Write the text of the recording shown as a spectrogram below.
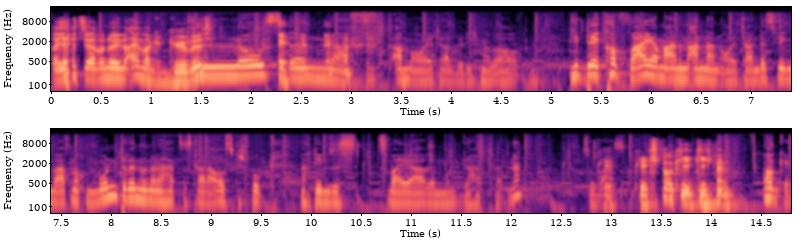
Weil hat sie einfach nur den Eimer gegöbelt. Close enough am Euter, würde ich mal behaupten. Die, der Kopf war ja mal an einem anderen Euter und deswegen war es noch im Mund drin und dann hat sie es gerade ausgespuckt, nachdem sie es zwei Jahre im Mund gehabt hat, ne? So Okay, war's. okay, okay, Kian. Okay.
